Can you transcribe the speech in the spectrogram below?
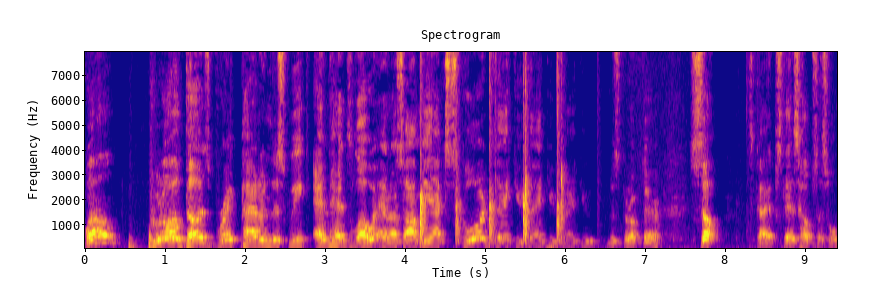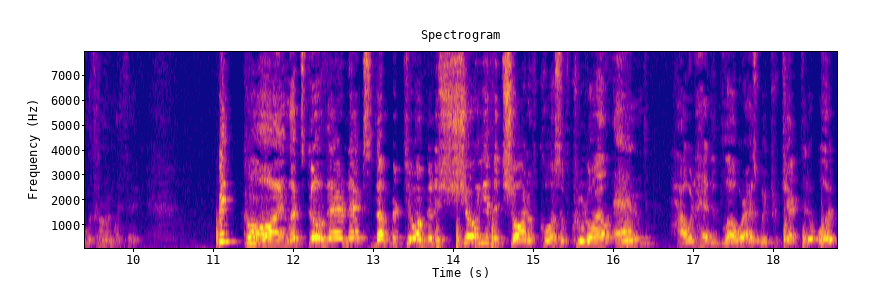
Well, crude oil does break pattern this week and heads lower, and us scored. Thank you, thank you, thank you, Mister up there. So this guy upstairs helps us all the time, I think. Bitcoin. Let's go there next. Number two. I'm going to show you the chart, of course, of crude oil and how it headed lower as we projected it would.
